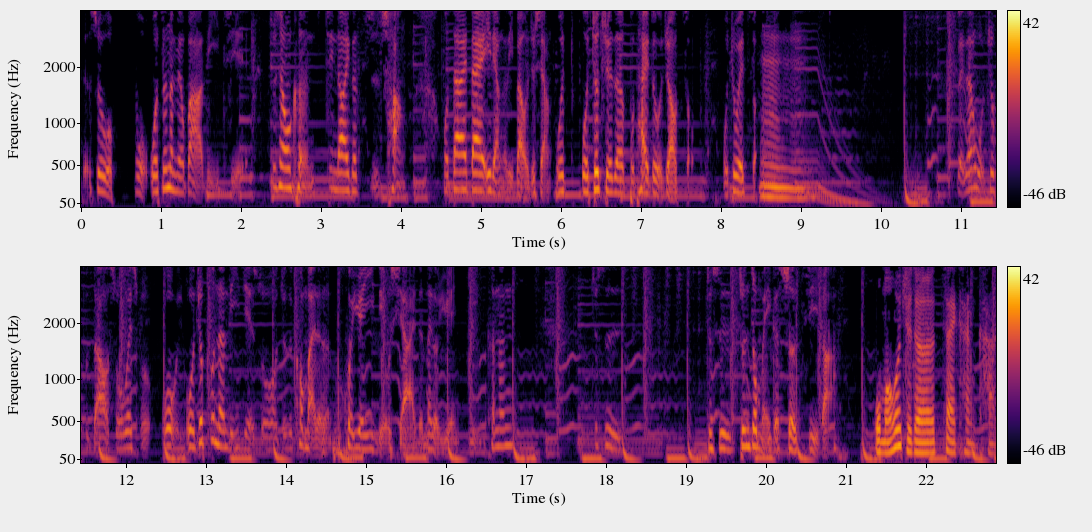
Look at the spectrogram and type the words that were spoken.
的，所以我我我真的没有办法理解。就像我可能进到一个职场，我大概待一两个礼拜，我就想，我我就觉得不太对，我就要走，我就会走。嗯，对，但我就不知道说为什么，我我就不能理解说，就是空白的人会愿意留下来的那个原因，可能就是就是尊重每一个设计吧。我们会觉得再看看。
